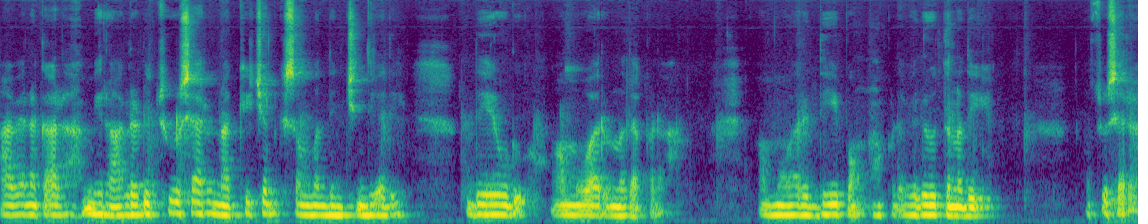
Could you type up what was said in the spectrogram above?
ఆ వెనకాల మీరు ఆల్రెడీ చూశారు నా కిచెన్కి సంబంధించింది అది. దేవుడు అమ్మవారు ఉన్నది అక్కడ. అమ్మవారి దీపం అక్కడ వెలుగుతున్నది. చూసారా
